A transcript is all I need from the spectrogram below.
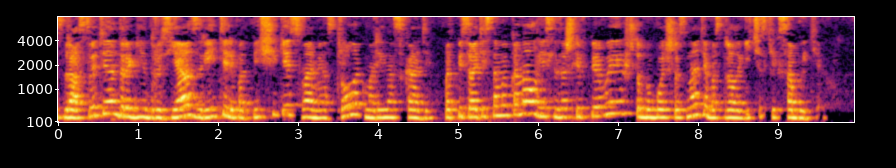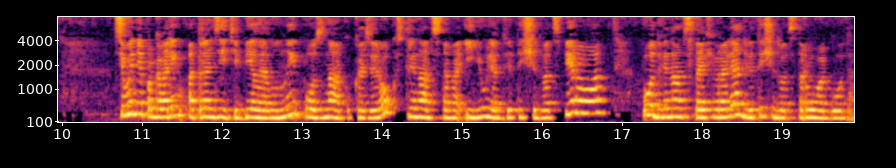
Здравствуйте, дорогие друзья, зрители, подписчики, с вами астролог Марина Скади. Подписывайтесь на мой канал, если зашли впервые, чтобы больше знать об астрологических событиях. Сегодня поговорим о транзите Белой Луны по знаку Козерог с 13 июля 2021 по 12 февраля 2022 года.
